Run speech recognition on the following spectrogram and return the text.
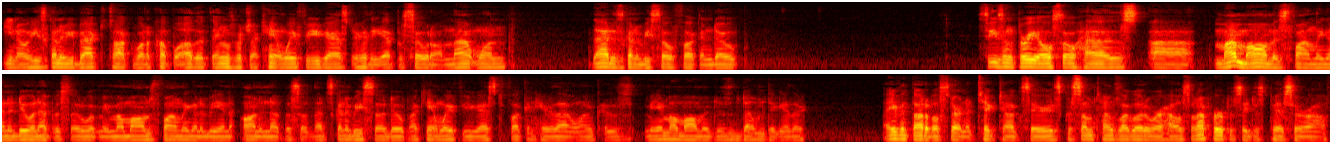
you know, he's going to be back to talk about a couple other things, which I can't wait for you guys to hear the episode on that one. That is going to be so fucking dope. Season 3 also has, uh, my mom is finally to do an episode with me. My mom's finally to be in, on an episode. That's to be so dope. I can't wait for you guys to fucking hear that one, because me and my mom are just dumb together. I even thought about starting a TikTok series, because sometimes I'll go to her house and I purposely just piss her off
